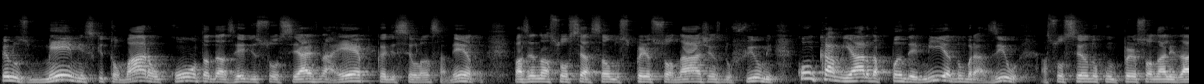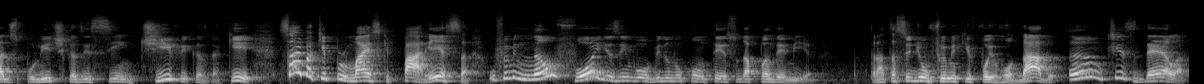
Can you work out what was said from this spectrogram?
pelos memes que tomaram conta das redes sociais na época de seu lançamento, fazendo associação dos personagens do filme com o caminhar da pandemia no Brasil, associando com personalidades políticas e científicas daqui, saiba que por mais que pareça, o filme não foi desenvolvido no contexto da pandemia. Trata-se de um filme que foi rodado antes dela,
